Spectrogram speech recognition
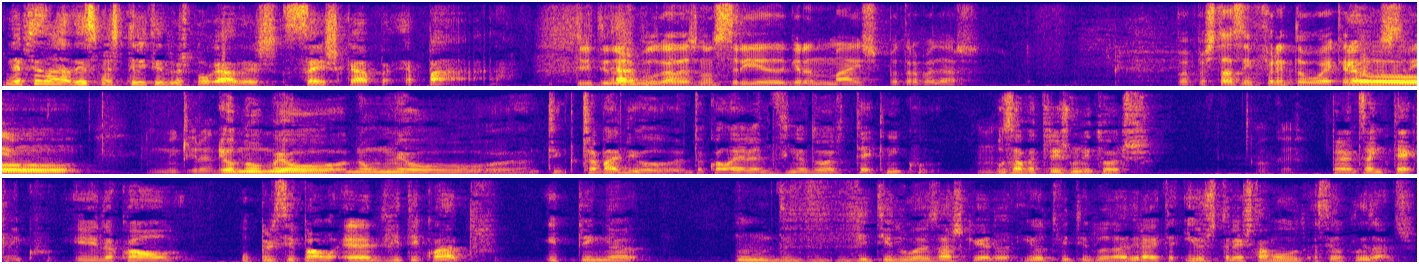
não é preciso nada disso, mas 32 polegadas, 6K, é pá. 32 polegadas não seria grande mais para trabalhar? Para, estás em frente ao ecrã eu... seria um muito grande? Eu, no meu, no meu antigo trabalho, da qual era desenhador técnico, uhum. usava três monitores okay. para desenho técnico, e da qual o principal era de 24 e tinha um de 22 à esquerda e outro de 22 à direita. E os três estavam a ser utilizados.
